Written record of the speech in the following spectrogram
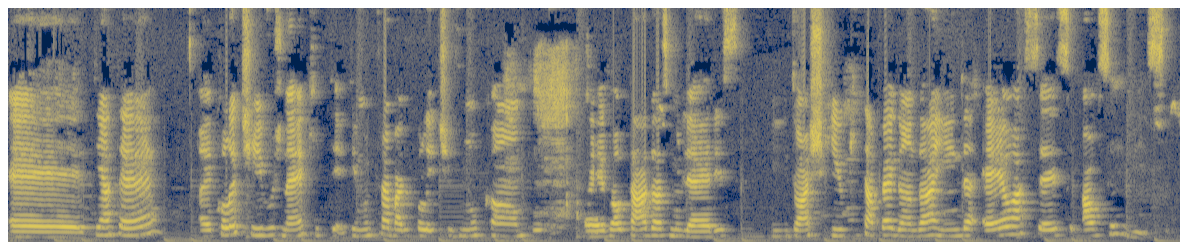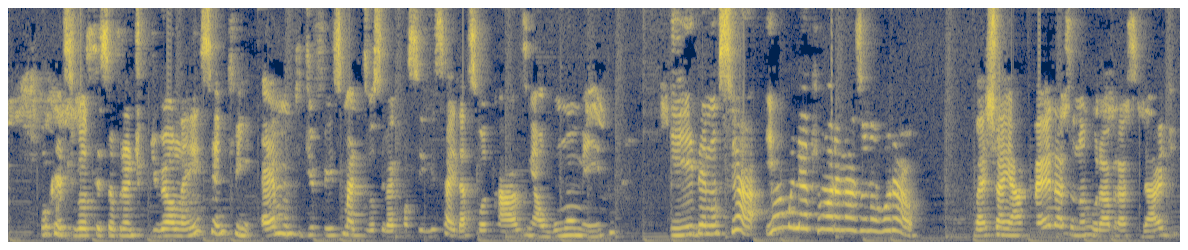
É, tem até é, coletivos, né? Que tem, tem, muito trabalho coletivo no campo, é, voltado às mulheres. Então, acho que o que está pegando ainda é o acesso ao serviço. Porque se você sofrer um tipo de violência, enfim, é muito difícil, mas você vai conseguir sair da sua casa em algum momento e denunciar. E a mulher que mora na zona rural? Vai sair a pé da zona rural para a cidade?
